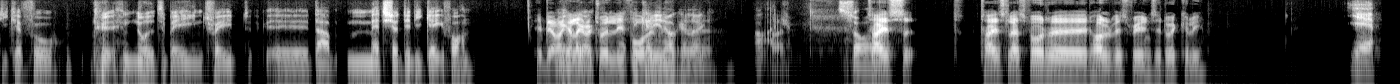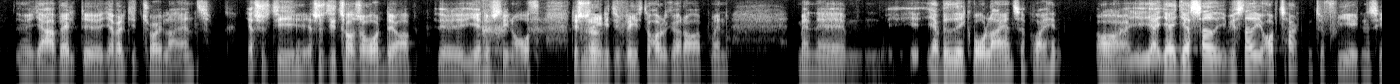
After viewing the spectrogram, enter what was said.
de kan få noget tilbage i en trade, øh, der matcher det, de gav for ham. Det bliver nok heller ikke aktuelt lige det kan de nok heller ikke. Nej. Nej. Så Thijs, øh, Thijs, lad os få et, øh, et hold, hvis free agency, du ikke kan lide. Ja, øh, jeg har valgt, øh, jeg har valgt Detroit Lions. Jeg synes, de, jeg synes, de tosser rundt derop øh, i NFC North. Det synes Ja. jeg egentlig, de fleste hold gør derop, men, men øh, jeg ved ikke, hvor Lions er på vej hen. Og jeg, jeg, jeg sad, vi sad i optakten til Free Agency,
